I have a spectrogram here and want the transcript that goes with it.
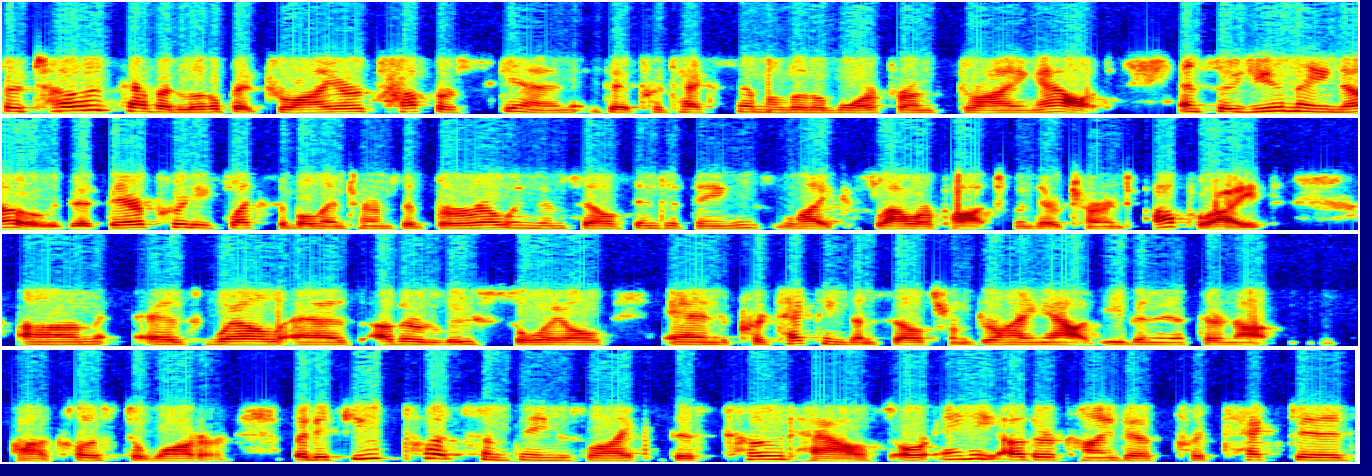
So toads have a little bit drier, tougher skin that protects them a little more from drying out. And so you may know that they're pretty flexible in terms of burrowing themselves into things like flower pots when they're turned upright um, as well as other loose soil and protecting themselves from drying out, even if they're not uh, close to water. But if you put some things like this toad house or any other kind of protected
